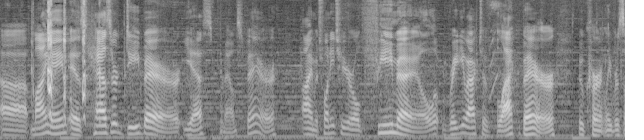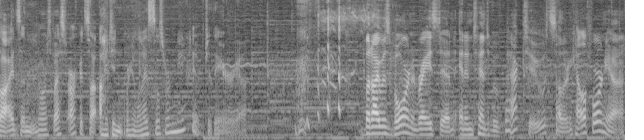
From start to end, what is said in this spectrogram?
Uh, my name is Hazard D. Bear. Yes, pronounced bear. I'm a 22 year old female radioactive black bear who currently resides in northwest Arkansas. I didn't realize those were native to the area. but I was born and raised in and intend to move back to Southern California.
